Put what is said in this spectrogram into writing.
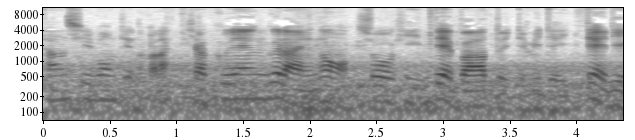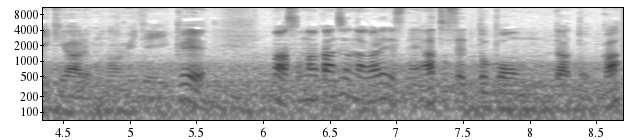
単紙本っていうのかな？100円ぐらいの商品でバーッといって見ていって利益があるものを見ていく。まあそんな感じの流れですね。あとセット本だとか、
